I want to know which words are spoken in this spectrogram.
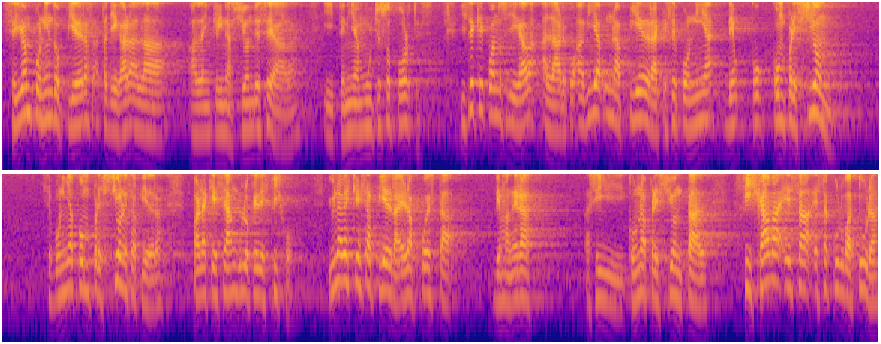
se iban poniendo piedras hasta llegar a la, a la inclinación deseada y tenía muchos soportes. Dice que cuando se llegaba al arco había una piedra que se ponía de compresión, se ponía compresión esa piedra para que ese ángulo quede fijo. Y una vez que esa piedra era puesta de manera así, con una presión tal, fijaba esa, esa curvatura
